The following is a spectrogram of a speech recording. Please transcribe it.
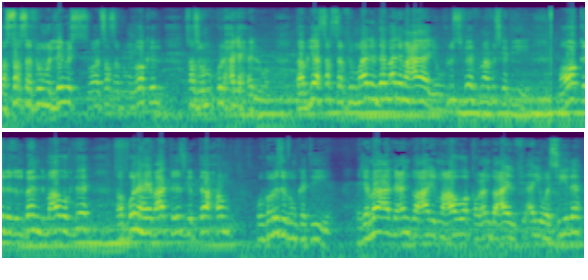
بستخسر فيهم اللبس واستخسر فيهم الوكل استخسر فيهم كل حاجة حلوة. طب ليه أستخسر فيهم؟ أنا دام أنا معايا وفلوسي فيها معايا فلوس كتير. موكل الغلبان المعوق ده ربنا هيبعت الرزق بتاعهم وبرزقهم كتير. يا جماعة اللي عنده عيل معوق أو عنده عيل في أي وسيلة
